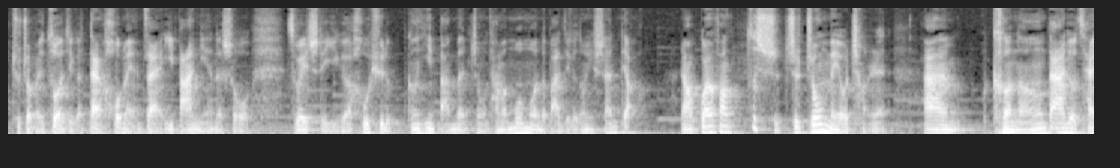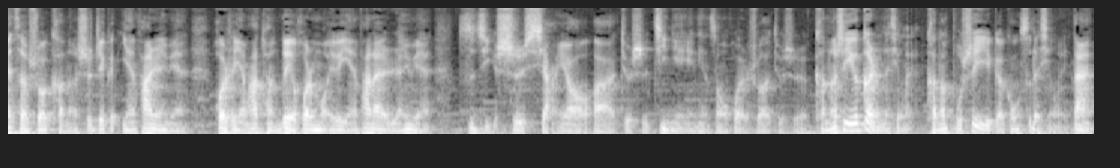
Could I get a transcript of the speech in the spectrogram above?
就准备做这个，但后面在一八年的时候，Switch 的一个后续的更新版本中，他们默默的把这个东西删掉了，然后官方自始至终没有承认，啊。可能大家就猜测说，可能是这个研发人员，或者是研发团队，或者某一个研发的人员自己是想要啊，就是纪念岩田松，或者说就是可能是一个个人的行为，可能不是一个公司的行为，但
